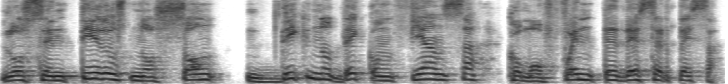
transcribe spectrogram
los sentidos no son dignos de confianza como fuente de certeza.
